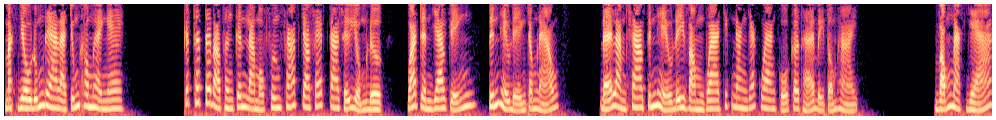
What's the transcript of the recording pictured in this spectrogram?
Mặc dù đúng ra là chúng không hề nghe. Kích thích tế bào thần kinh là một phương pháp cho phép ta sử dụng được quá trình giao chuyển tín hiệu điện trong não để làm sao tín hiệu đi vòng qua chức năng giác quan của cơ thể bị tổn hại. Võng mạc giả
